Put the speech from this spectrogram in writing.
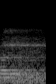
President.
